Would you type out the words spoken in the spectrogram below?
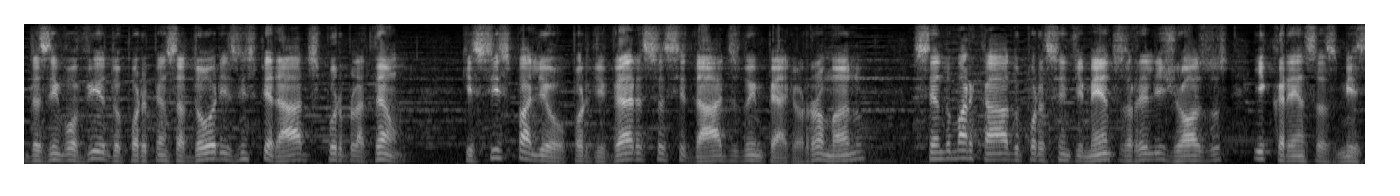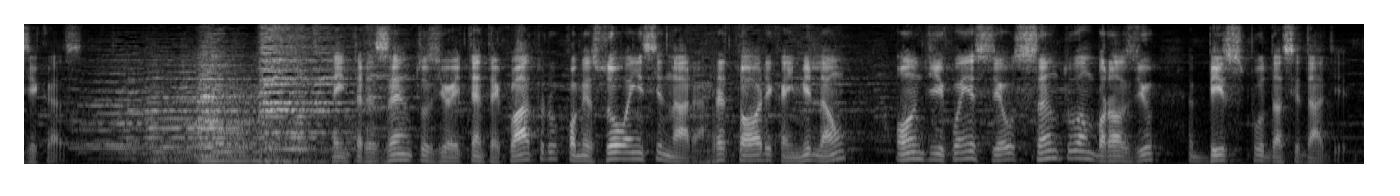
desenvolvido por pensadores inspirados por Platão que se espalhou por diversas cidades do Império Romano, sendo marcado por sentimentos religiosos e crenças místicas. Em 384, começou a ensinar a retórica em Milão, onde conheceu Santo Ambrósio, bispo da cidade.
